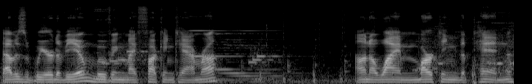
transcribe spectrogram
that was weird of you, moving my fucking camera. I don't know why I'm marking the pin.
